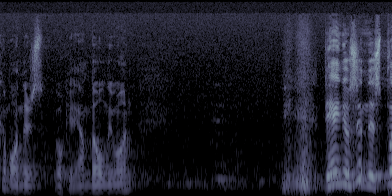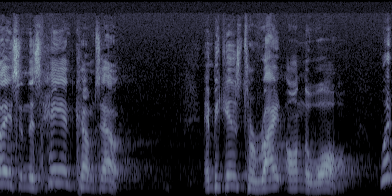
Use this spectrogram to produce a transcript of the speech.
come on, there's, okay, I'm the only one. Daniel's in this place, and this hand comes out and begins to write on the wall. What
